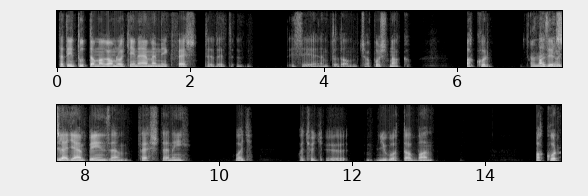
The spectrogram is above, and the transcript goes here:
tehát én tudtam magamról, hogy én elmennék fest, izé, nem tudom, csaposnak, akkor Annak azért, hogy legyen pénzem festeni, vagy, vagy hogy ö, nyugodtabban, akkor,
